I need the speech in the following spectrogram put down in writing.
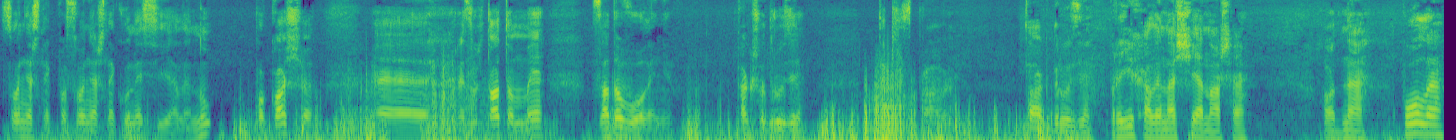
соняшник по соняшнику не сіяли. Ну, поки що е, результатом ми задоволені. Так що, друзі, такі справи. Так, друзі, приїхали на ще наше одне поле.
